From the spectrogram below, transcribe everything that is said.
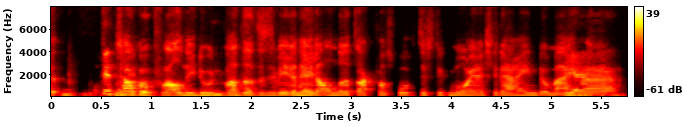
dit zou ik ook vooral niet doen, want dat is weer een hele andere tak van sport. Het is natuurlijk mooi als je daar één domein... Ja,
